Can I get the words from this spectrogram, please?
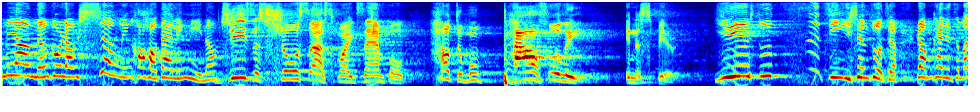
么样能够让圣灵好好带领你呢？ Jesus shows us, for example, how to move powerfully in the Spirit. 耶稣自己以身作则，让我们看见怎么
